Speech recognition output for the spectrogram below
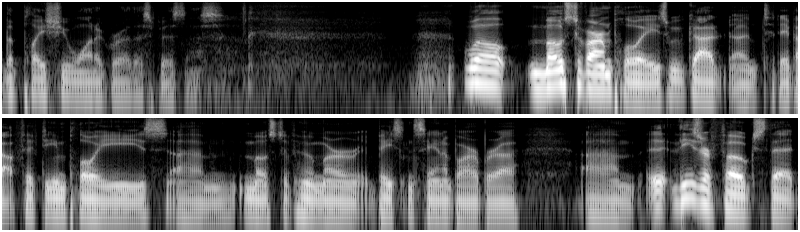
the place you want to grow this business? Well, most of our employees, we've got uh, today about 50 employees, um, most of whom are based in Santa Barbara. Um, i- these are folks that,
